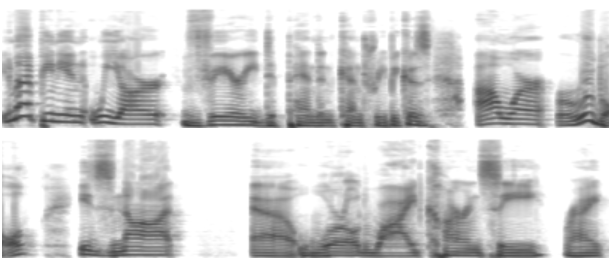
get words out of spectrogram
In my opinion, we are very dependent country because our ruble is not a worldwide currency right?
